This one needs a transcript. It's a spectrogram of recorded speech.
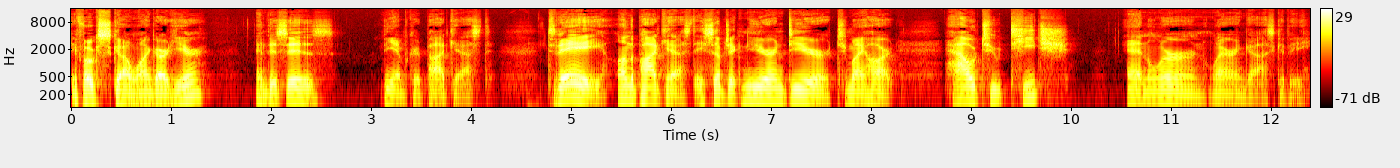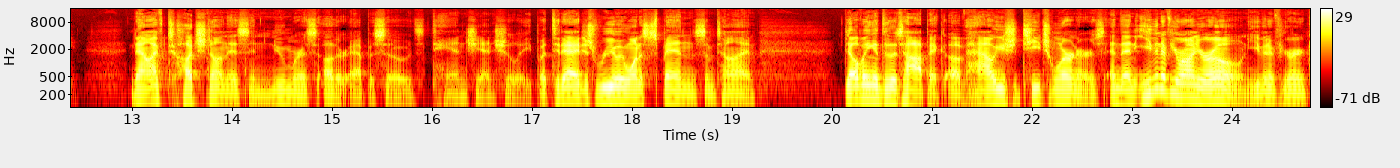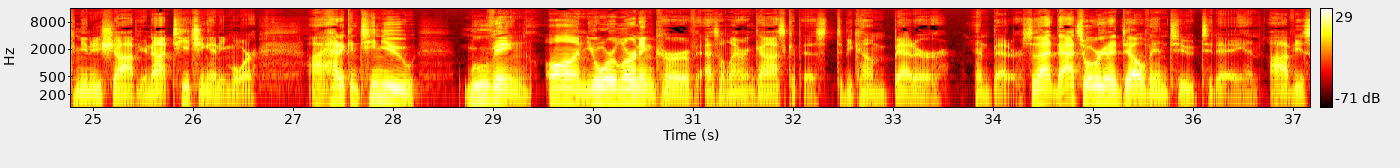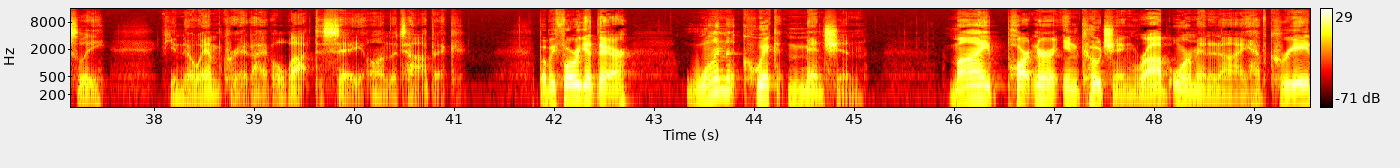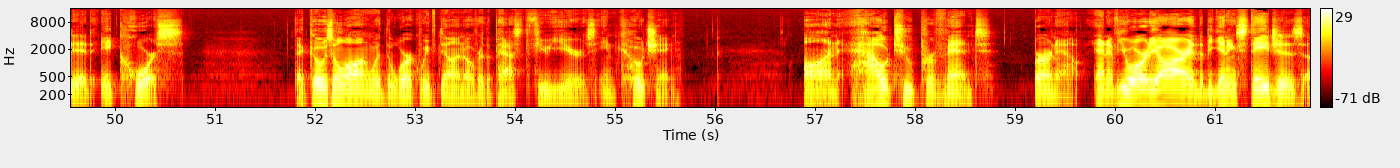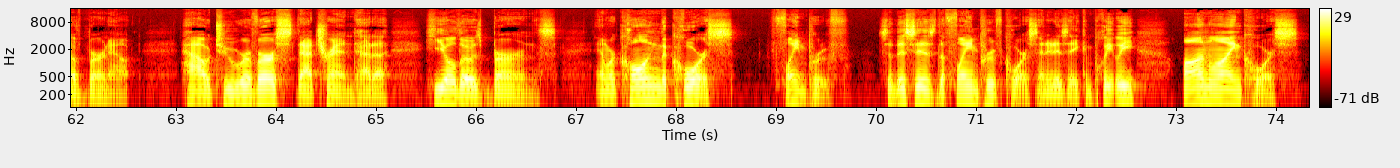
Hey folks, Scott Weingart here, and this is the EMCrit Podcast. Today on the podcast, a subject near and dear to my heart how to teach and learn laryngoscopy. Now, I've touched on this in numerous other episodes tangentially, but today I just really want to spend some time delving into the topic of how you should teach learners. And then, even if you're on your own, even if you're in a community shop, you're not teaching anymore, uh, how to continue moving on your learning curve as a laryngoscopist to become better and better. So that that's what we're going to delve into today. And obviously, if you know EMCrit, I have a lot to say on the topic. But before we get there, one quick mention. My partner in coaching, Rob Orman, and I have created a course that goes along with the work we've done over the past few years in coaching on how to prevent burnout. And if you already are in the beginning stages of burnout, how to reverse that trend, how to heal those burns. And we're calling the course Flameproof. So, this is the Flameproof course, and it is a completely online course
